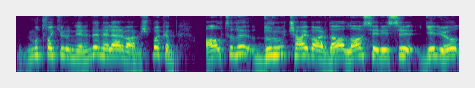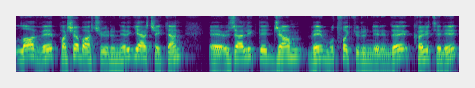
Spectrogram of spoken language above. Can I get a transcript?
mutfak ürünlerinde neler varmış? Bakın altılı duru çay bardağı Lav serisi geliyor. Lav ve Paşa Bahçe ürünleri gerçekten e, özellikle cam ve mutfak ürünlerinde kaliteli.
